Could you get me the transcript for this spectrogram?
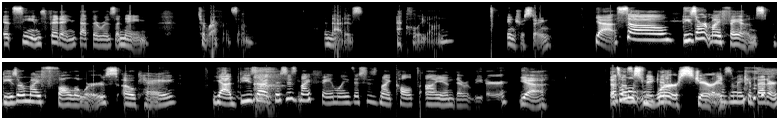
it seems fitting that there was a name to reference them. And that is Echelon. interesting Yeah. So these aren't my fans these are my followers okay yeah, these are this is my family. This is my cult. I am their leader. Yeah. That's doesn't almost make it- worse, That Jared. doesn't make it better.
